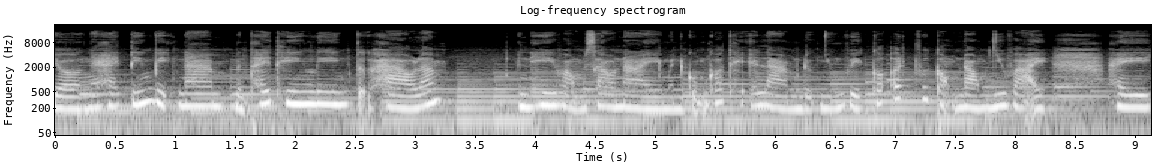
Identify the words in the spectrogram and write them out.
Giờ nghe hai tiếng việt nam, mình thấy thiêng liêng, tự hào lắm. Mình hy vọng sau này mình cũng có thể làm được những việc có ích với cộng đồng như vậy. Hay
